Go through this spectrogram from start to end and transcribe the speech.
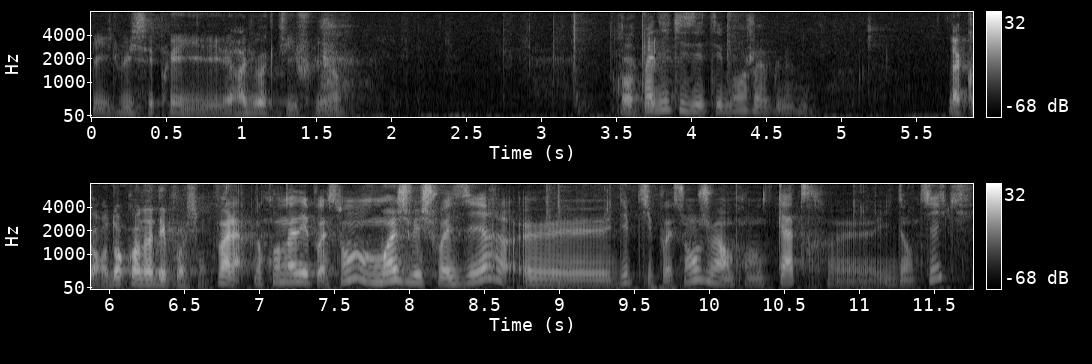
Lui, lui c'est pris, il est radioactif, lui. hein. On n'a pas dit qu'ils étaient mangeables. D'accord, donc on a des poissons. Voilà, donc on a des poissons. Moi, je vais choisir euh, des petits poissons. Je vais en prendre quatre euh, identiques.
